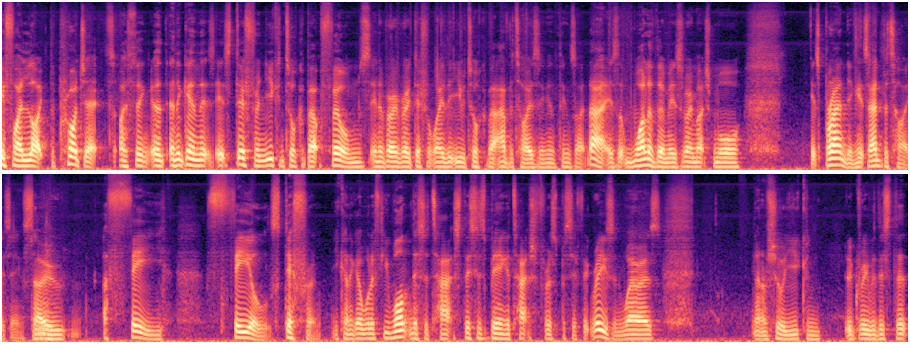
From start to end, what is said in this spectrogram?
if I like the project. I think, uh, and again, it's, it's different. You can talk about films in a very, very different way that you would talk about advertising and things like that. Is that one of them is very much more. It's branding. It's advertising. So Mm. a fee feels different. You kind of go, well, if you want this attached, this is being attached for a specific reason. Whereas, and I'm sure you can agree with this, that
